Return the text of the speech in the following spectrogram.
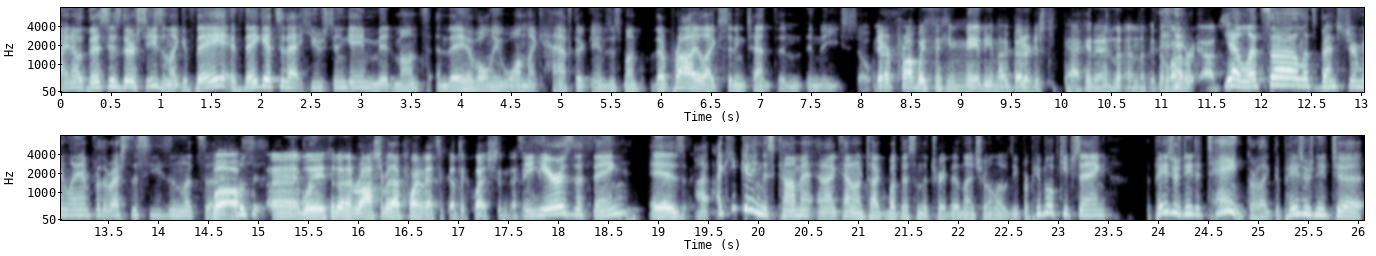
I know this is their season. Like if they if they get to that Houston game mid month and they have only won like half their games this month, they're probably like sitting tenth in, in the East. So They're probably thinking maybe it might be better just to pack it in and look- and look at the lottery odds. yeah, let's uh let's bench Jeremy Lamb for the rest of the season. Let's uh, Well, let's- uh, will you still on the roster by that point? That's a, that's a question. I See, think. here's the thing: is I, I keep getting this comment, and I kind of want to talk about this in the trade deadline show a little deeper. People keep saying the Pacers need to tank, or like the Pacers need to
